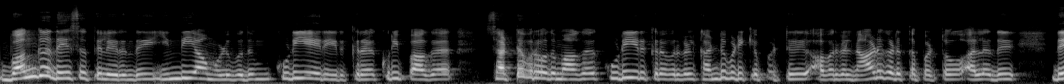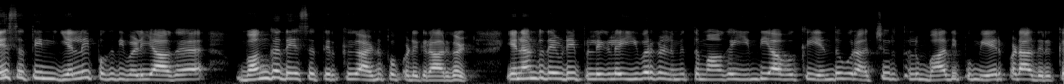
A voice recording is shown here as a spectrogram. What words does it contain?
வங்க தேசத்திலிருந்து இந்தியா முழுவதும் குடியேறி இருக்கிற குறிப்பாக சட்டவிரோதமாக குடியிருக்கிறவர்கள் கண்டுபிடிக்கப்பட்டு அவர்கள் நாடு கடத்தப்பட்டோ அல்லது தேசத்தின் எல்லை பகுதி வழியாக வங்க தேசத்திற்கு அனுப்பப்படுகிறார்கள். என் அன்பு தேவடைய பிள்ளைகளை இவர்கள் நிமித்தமாக இந்தியாவுக்கு எந்த ஒரு அச்சுறுத்தலும் பாதிப்பும் ஏற்படாதிருக்க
